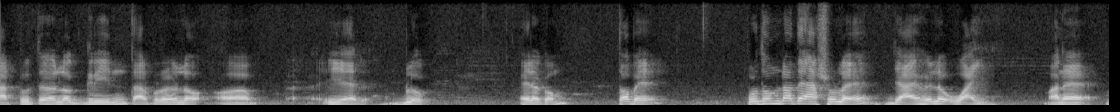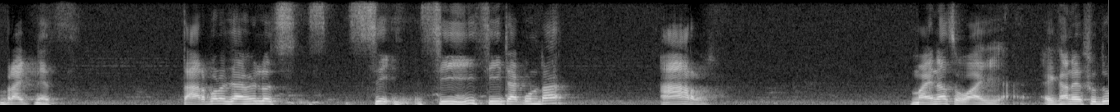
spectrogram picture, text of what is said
আর টুতে হলো গ্রিন তারপরে হলো ইয়ের ব্লু এরকম। তবে প্রথমটাতে আসলে যায় হইল ওয়াই মানে ব্রাইটনেস তারপরে যা হইল সি সি সিটা কোনটা? আর মাইনাস ওয়াই এখানে শুধু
